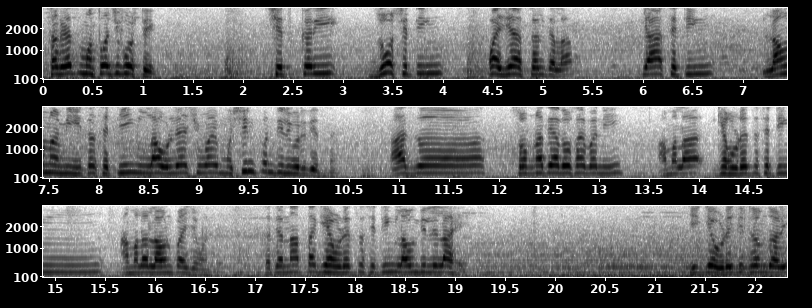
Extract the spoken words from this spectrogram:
सगळ्यात महत्त्वाची गोष्ट एक शेतकरी जो सेटिंग पाहिजे असेल त्याला त्या सेटिंग लावून आम्ही इथं सेटिंग लावल्याशिवाय मशीन पण डिलिव्हरी देत नाही. आज सोमनाथ यादव साहेबांनी आम्हाला घेवड्याचं सेटिंग आम्हाला लावून पाहिजे म्हणते तर त्यांना आता घेवड्याचं सेटिंग लावून दिलेलं आहे. ही घेवड्याची ड्रमजाळी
